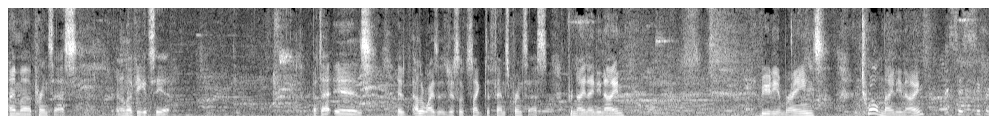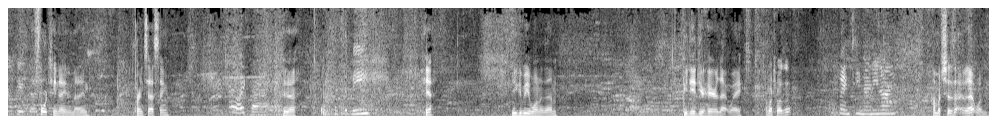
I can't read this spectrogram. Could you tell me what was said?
I'm a princess. I don't know if you can see it, but that is. It, otherwise, it just looks like Defense Princess for nine ninety nine. Beauty and Brains, twelve ninety nine. This is super cute. Though. Fourteen ninety nine. Princessing. I like that. Yeah. Is it me? Yeah. You could be one of them. If you did your hair that way. How much was it? Nineteen ninety nine. How much is that, that one?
